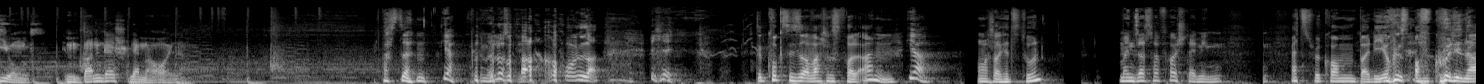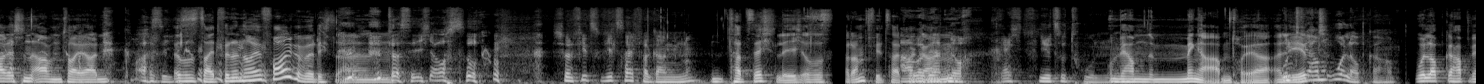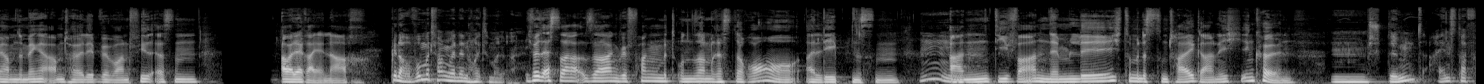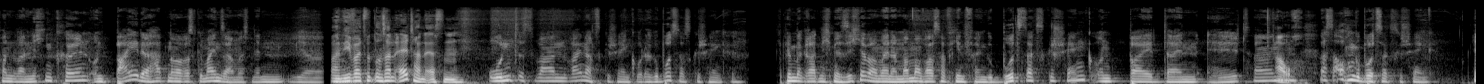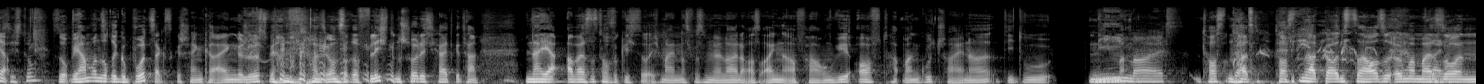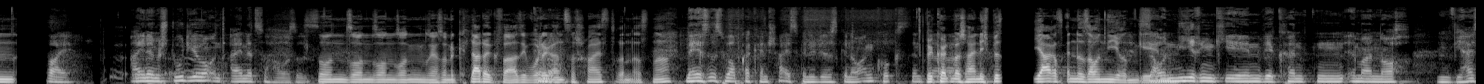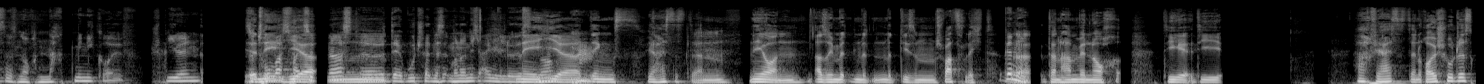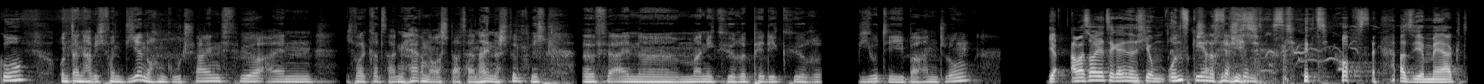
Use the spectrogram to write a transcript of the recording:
Die Jungs im Bann der Schlemmereule. Was denn? Ja, können wir loslegen. Warum? Ich, Du guckst dich so erwartungsvoll an. ja, Und was soll ich jetzt tun? meinen Satz vervollständigen. Herzlich willkommen bei die Jungs auf kulinarischen Abenteuern. Quasi. Es ist Zeit für eine neue Folge, würde ich sagen. Das sehe ich auch so. Schon viel zu viel Zeit vergangen, ne? Tatsächlich, es ist verdammt viel Zeit Aber wir hatten vergangen. noch recht viel zu tun. und wir haben eine Menge Abenteuer Und wir erlebt. haben Urlaub gehabt. Urlaub gehabt, wir haben eine Menge Abenteuer erlebt, wir waren viel essen. Aber der Reihe nach. Genau, womit fangen wir denn heute mal an? Ich würde erst sa- sagen, wir fangen mit unseren Restauranterlebnissen Hm. an. Die waren nämlich, zumindest zum Teil, gar nicht in Köln. Hm, stimmt, eins davon war nicht in Köln und beide hatten aber was Gemeinsames, nennen wir. Waren jeweils mit unseren Eltern essen. Und es waren Weihnachtsgeschenke oder Geburtstagsgeschenke. Ich bin mir gerade nicht mehr sicher, bei meiner Mama war es auf jeden Fall ein Geburtstagsgeschenk und bei deinen Eltern Auch. war es auch ein Geburtstagsgeschenk. Ja. Siehst du? So, wir haben unsere Geburtstagsgeschenke eingelöst. Wir haben quasi unsere Pflicht und Schuldigkeit getan. Naja, aber es ist doch wirklich so. Ich meine, das wissen wir leider aus eigener Erfahrung. Wie oft hat man Gutscheine, die du niemals. Thorsten Oh hat, Thorsten hat bei uns zu Hause irgendwann mal Nein. so ein, zwei. Eine im Studio und eine zu Hause. so ein, so ein, so ein, so, ein, so eine Kladde quasi, wo der Genau. ganze Scheiß drin ist, ne? Nee, es ist überhaupt gar kein Scheiß, wenn du dir das genau anguckst. Wir könnten wahrscheinlich bis Jahresende saunieren gehen. saunieren gehen, wir könnten immer noch, wie heißt das noch, Nachtminigolf spielen. Also Äh, nee, Thomas, hier, falls du hast, mh, äh, der Gutschein ist immer noch nicht eingelöst. Nee, ne? hier, Dings, wie heißt es denn? Neon, also mit, mit, mit diesem Schwarzlicht. Genau. Äh, dann haben wir noch die, die, ach, wie heißt es denn? Rollschuh-Disco? Und dann habe ich von dir noch einen Gutschein für einen, ich wollte gerade sagen Herrenausstatter, nein, das stimmt nicht, äh, für eine Maniküre, Pediküre, Beauty-Behandlung. Ja, aber es soll jetzt ja gar nicht hier um uns gehen, es Ja, geht, es geht also ihr merkt.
